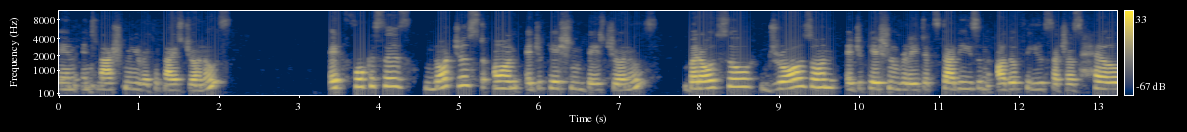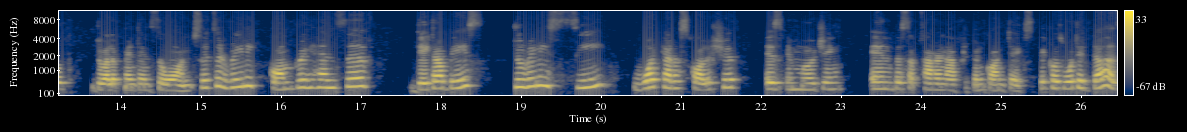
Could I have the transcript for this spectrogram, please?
in internationally recognized journals. It focuses not just on education based journals, but also draws on education related studies in other fields such as health, development, and so on. So it's a really comprehensive database to really see what kind of scholarship is emerging in the sub-Saharan African context. Because what it does,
